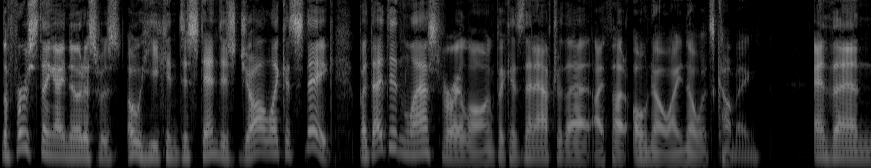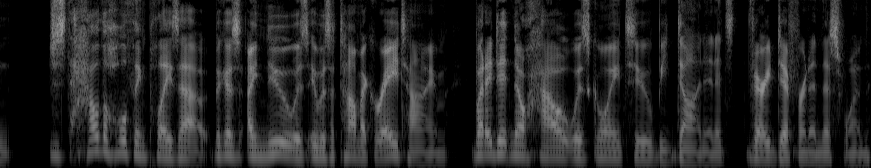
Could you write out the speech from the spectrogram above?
The first thing I noticed was, oh, he can distend his jaw like a snake, but that didn't last very long because then after that I thought, oh no, I know what's coming. And then just how the whole thing plays out because I knew it was it was atomic ray time, but I didn't know how it was going to be done and it's very different in this one.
